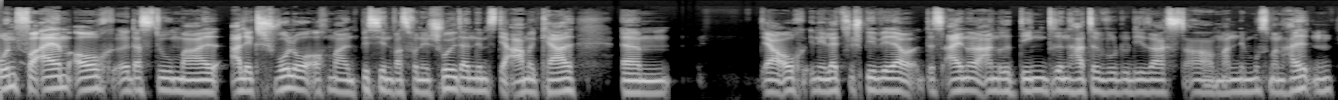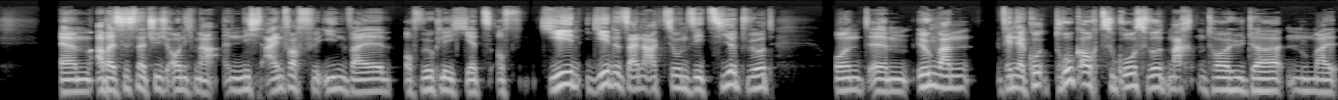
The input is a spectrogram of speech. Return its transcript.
Und vor allem auch, äh, dass du mal Alex Schwolo auch mal ein bisschen was von den Schultern nimmst, der arme Kerl, ähm, der auch in den letzten Spielen wieder das ein oder andere Ding drin hatte, wo du dir sagst, oh Mann, den muss man halten. Ähm, aber es ist natürlich auch nicht mehr nicht einfach für ihn, weil auch wirklich jetzt auf je, jede seiner Aktionen seziert wird. Und ähm, irgendwann, wenn der Druck auch zu groß wird, macht ein Torhüter nun mal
